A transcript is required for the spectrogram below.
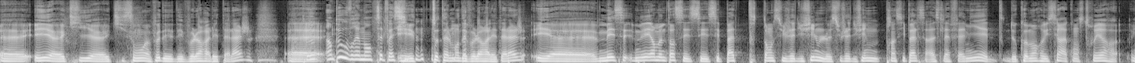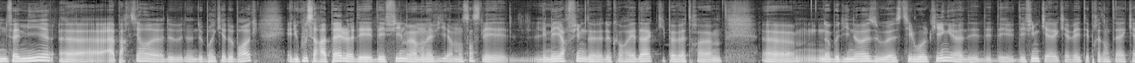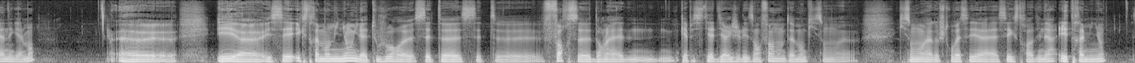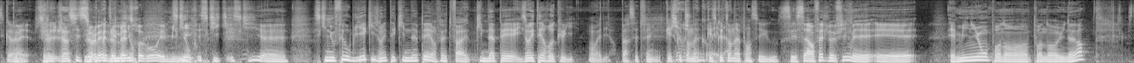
euh, et euh, qui euh, qui sont un peu des, des voleurs à l'étalage, euh, un peu ou vraiment cette fois-ci et totalement des voleurs à l'étalage. Et euh, mais mais en même temps, c'est c'est pas tant le sujet du film. Le sujet du film principal, ça reste la famille et de comment réussir à construire une famille euh, à partir de, de, de briques et de broc. Et du coup, ça rappelle des, des films, à mon avis, à mon sens, les, les meilleurs films de, de qui peuvent être euh, euh, Nobody Knows ou euh, Still Walking, des, des- films qui, avaient été présentés à Cannes également. Et, c'est extrêmement mignon. Il a toujours cette, cette force dans la capacité à diriger les enfants, notamment, qui sont, qui sont je trouve, assez, assez extraordinaires et très mignons. C'est quand même. Ouais, J'insiste sur Le, le, côté mignon. maître mot est Ce mignon. qui, ce, qui, ce, qui, euh, ce qui nous fait oublier qu'ils ont été kidnappés, en fait. Enfin, kidnappés, ils ont été recueillis, on va dire, par cette famille. Qu'est-ce que t'en as, qu'est-ce que t'en as pensé, Hugo? C'est ça, en fait, le film est, est, est mignon pendant, pendant une heure.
